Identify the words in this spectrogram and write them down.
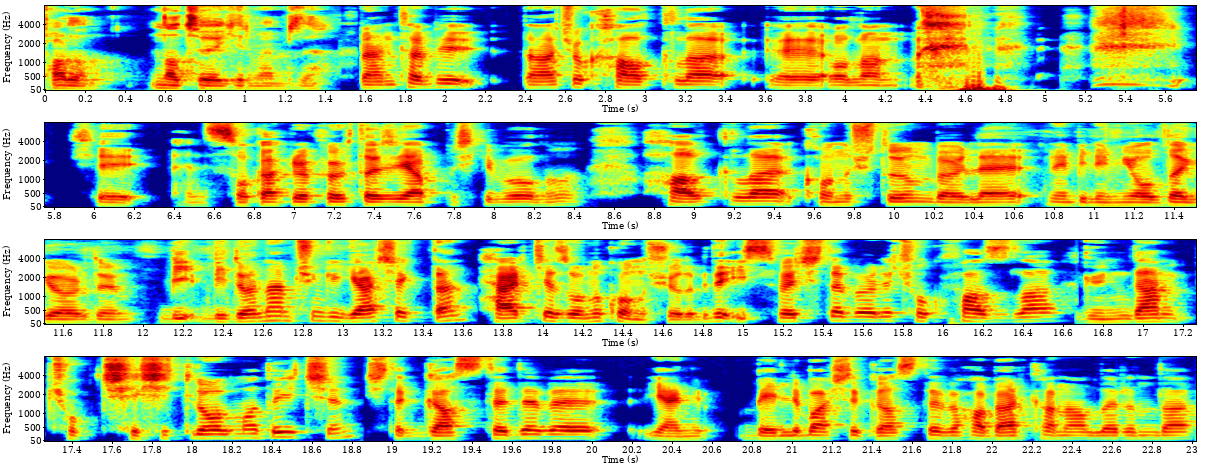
pardon NATO'ya girmemize. Ben tabii daha çok halkla e, olan şey hani sokak röportajı yapmış gibi oldu ama halkla konuştuğum böyle ne bileyim yolda gördüğüm bir, bir dönem çünkü gerçekten herkes onu konuşuyordu. Bir de İsveç'te böyle çok fazla gündem çok çeşitli olmadığı için işte gazetede ve yani belli başlı gazete ve haber kanallarında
